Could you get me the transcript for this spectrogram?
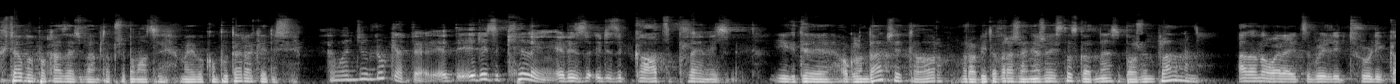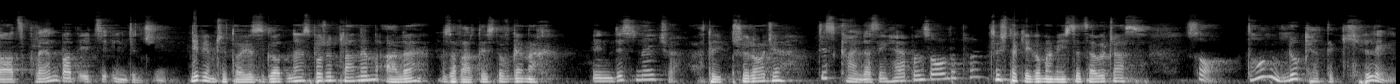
Chciałbym pokazać wam to przy pomocy mojego komputera kiedyś. And when you look at that, it, it is a killing. It is, it is a God's plan, isn't it? I gdy oglądacie to, robi to wrażenie, że jest to zgodne z Bożym planem. I don't know whether it's really truly God's plan, but it's in the gene. Nie wiem, czy to jest zgodne z Bożym planem, ale zawarte jest to w genach. In this nature, W tej przyrodzie this kind of thing happens all the time. coś takiego ma miejsce cały czas. So, don't look at the killing.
